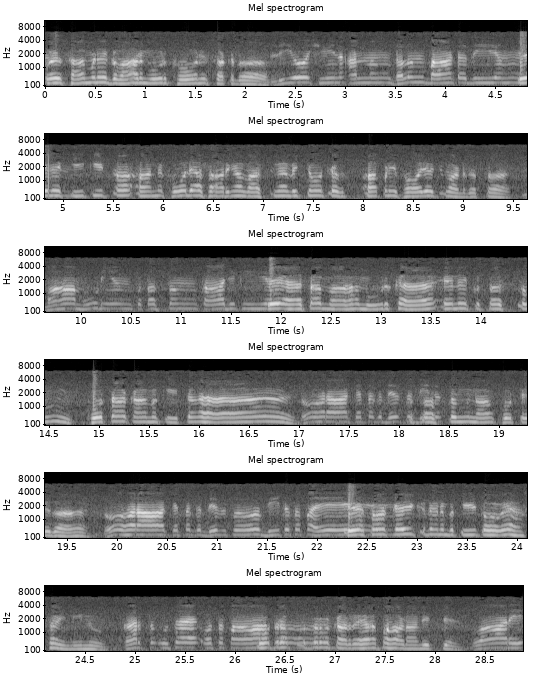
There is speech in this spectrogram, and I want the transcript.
ਕੋਈ ਸਾਹਮਣੇ ਗਵਾਰ ਮੂਰਖ ਹੋ ਨਹੀਂ ਸਕਦਾ। ਲਿਓ ਸ਼ੀਨ ਅੰਨੰ ਦਲੰ ਬਾਟ ਦੀਯੰ ਇਹਨੇ ਕੀ ਕੀਤਾ? ਅੰਨ ਖੋਲਿਆ ਸਾਰੀਆਂ ਵਸਤੀਆਂ ਵਿੱਚੋਂ ਤੇ ਆਪਣੀ ਫੌਜ ਵਿੱਚ ਵੰਡ ਦਿੱਤਾ। ਮਹਾ ਮੂੜੀਆਂ ਕੁਤਸਤੰ ਕਾਜ ਇਹ ਕੀਯੰ ਐਸਾ ਮਹਾ ਮੂਰਖ ਹੈ ਇਹਨੇ ਕੁਤਸਤਮ ਖੋਟਾ ਕੰਮ ਕੀਤਾ ਹੈ। ਦੋਹਰਾ ਕਿਤਕ ਦਿਵਸ ਬੀਤ ਕੁਤਸਤਮ ਨਾਮ ਖੋਟੇ ਦਾ। ਦੋਹਰਾ ਕਿਤਕ ਦਿਵਸ ਬੀਤਤ ਭਏ ਇਸ ਤੋਂ ਕਈ ਕੁ ਦਿਨ ਬਤੀਤ ਹੋ ਗਏ ਹਸੈਨੀ ਨੂੰ। ਕਰਤ ਉਸੈ ਉਤਪਾਤ। ਉਧਰ ਉਧਰ ਕਰ ਰਿਹਾ ਪਹਾੜਾਂ ਵਿੱਚ। ਗਵਾਰੇ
